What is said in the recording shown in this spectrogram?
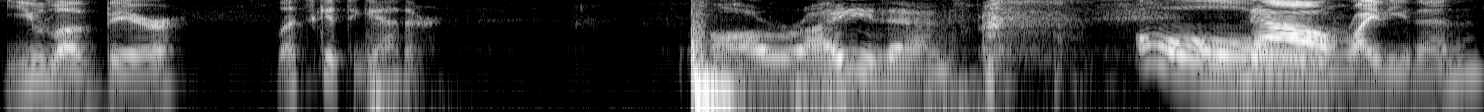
you love beer. Let's get together. Alrighty then. Oh, Now- righty then.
